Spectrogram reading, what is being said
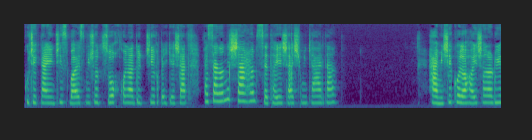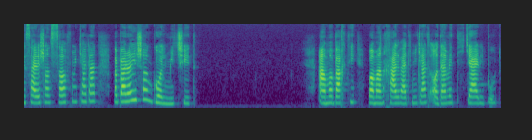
کوچکترین چیز باعث می شد سرخ کند و جیغ بکشد و زنان شهر هم ستایشش می کردند. همیشه کلاهایشان را روی سرشان صاف می کردند و برایشان گل می چید. اما وقتی با من خلوت می کرد آدم دیگری بود.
